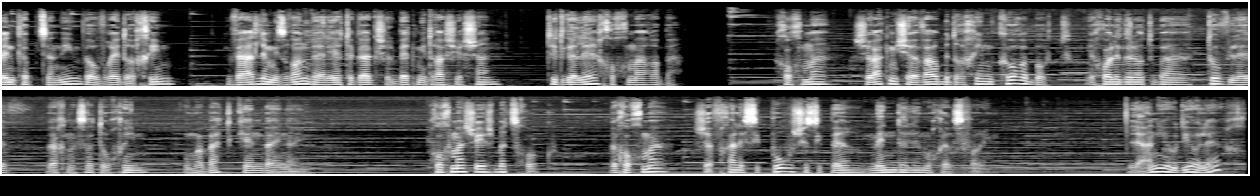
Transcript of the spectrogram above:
בין קבצנים ועוברי דרכים, ועד למזרון בעליית הגג של בית מדרש ישן, תתגלה חוכמה רבה. חוכמה שרק מי שעבר בדרכים כה רבות יכול לגלות בה טוב לב והכנסת אורחים ומבט כן בעיניים. חוכמה שיש בה צחוק, וחוכמה שהפכה לסיפור שסיפר מנדלה מוכר ספרים. לאן יהודי הולך?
